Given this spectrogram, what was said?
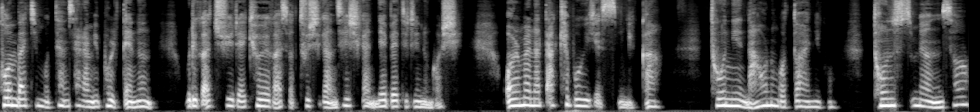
구원받지 못한 사람이 볼 때는 우리가 주일에 교회 가서 2시간, 3시간 예배 드리는 것이 얼마나 딱해 보이겠습니까? 돈이 나오는 것도 아니고 돈 쓰면서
